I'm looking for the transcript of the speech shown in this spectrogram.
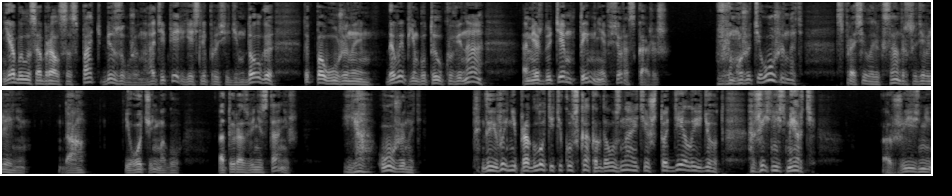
Я было собрался спать без ужина, а теперь, если просидим долго, так поужинаем, да выпьем бутылку вина, а между тем ты мне все расскажешь. — Вы можете ужинать? — спросил Александр с удивлением. — Да, и очень могу. А ты разве не станешь? — Я ужинать? Да и вы не проглотите куска, когда узнаете, что дело идет о жизни и смерти. — О жизни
